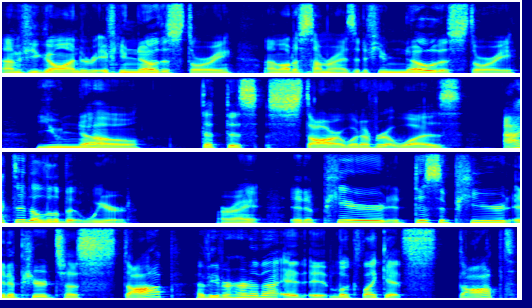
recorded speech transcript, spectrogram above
um, if you go on to if you know the story, um, I'll just summarize it. If you know the story, you know that this star, whatever it was, acted a little bit weird. All right. It appeared, it disappeared, it appeared to stop. Have you ever heard of that? It, it looked like it stopped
